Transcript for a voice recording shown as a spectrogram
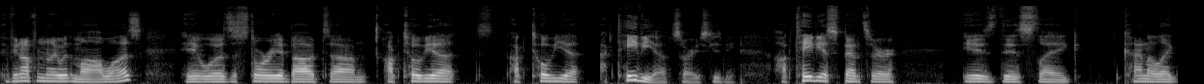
if you're not familiar with Ma was, it was a story about um, Octavia, Octavia, Octavia. Sorry, excuse me. Octavia Spencer is this like kind of like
